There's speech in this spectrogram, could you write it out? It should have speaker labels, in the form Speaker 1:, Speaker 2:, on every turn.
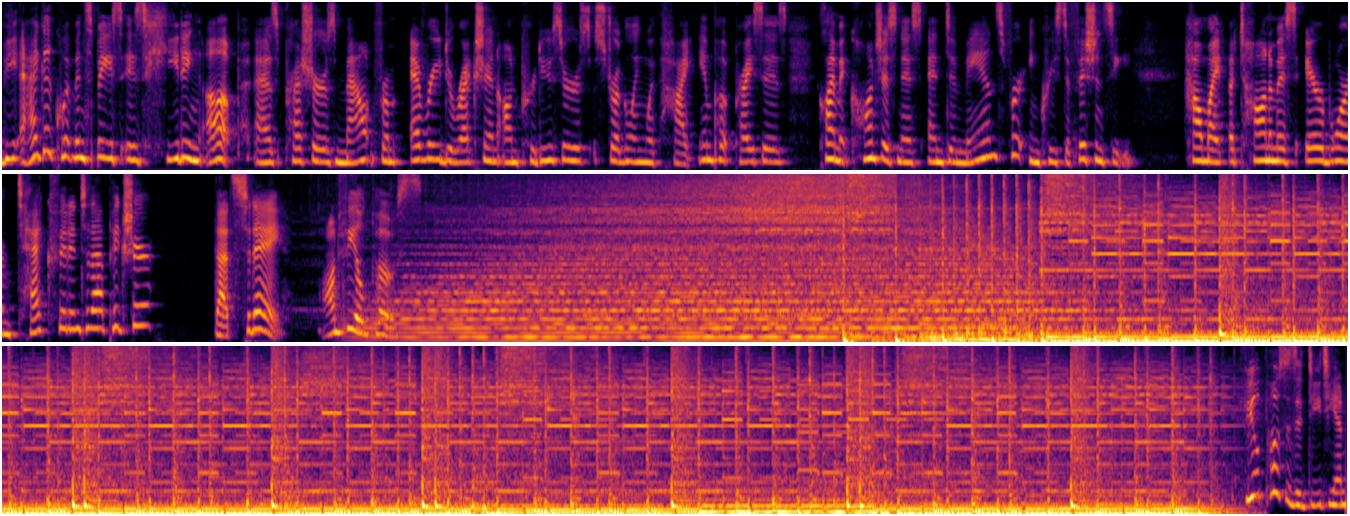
Speaker 1: The ag equipment space is heating up as pressures mount from every direction on producers struggling with high input prices, climate consciousness, and demands for increased efficiency. How might autonomous airborne tech fit into that picture? That's today on Field Posts.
